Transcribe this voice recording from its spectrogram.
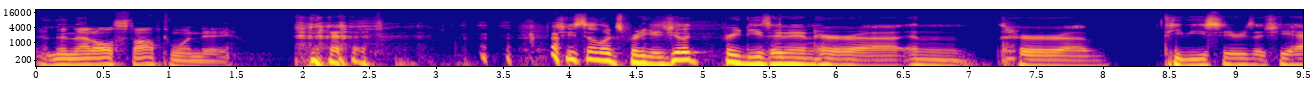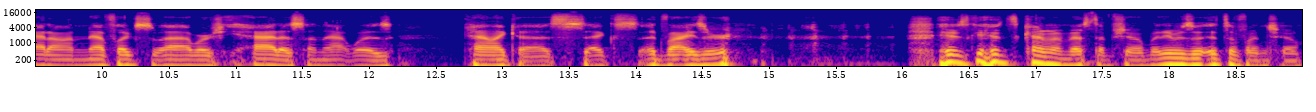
and then that all stopped one day she still looks pretty good. She looked pretty decent in her uh, in her uh, TV series that she had on Netflix, uh, where she had a son that was kind of like a sex advisor. it was it's kind of a messed up show, but it was a, it's a fun show.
